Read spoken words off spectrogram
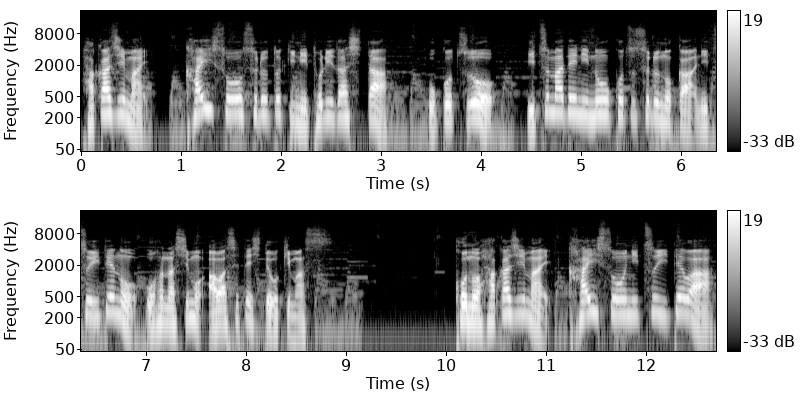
墓じまい改装する時に取り出したお骨をいつまでに納骨するのかについてのお話も合わせてしておきます。この墓じまい改装については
